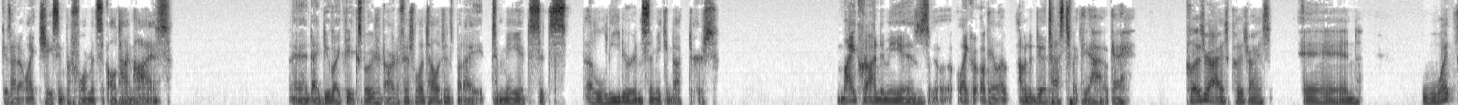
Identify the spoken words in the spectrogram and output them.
because I don't like chasing performance at all time highs. And I do like the exposure to artificial intelligence, but I, to me, it's, it's a leader in semiconductors. Micron to me is uh, like, okay, I'm going to do a test with you. Okay. Close your eyes, close your eyes. And what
